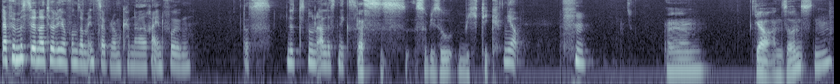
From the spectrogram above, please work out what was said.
Dafür müsst ihr natürlich auf unserem Instagram-Kanal reinfolgen. Das nützt nun alles nichts. Das ist sowieso wichtig. Ja. Ähm, ja, ansonsten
